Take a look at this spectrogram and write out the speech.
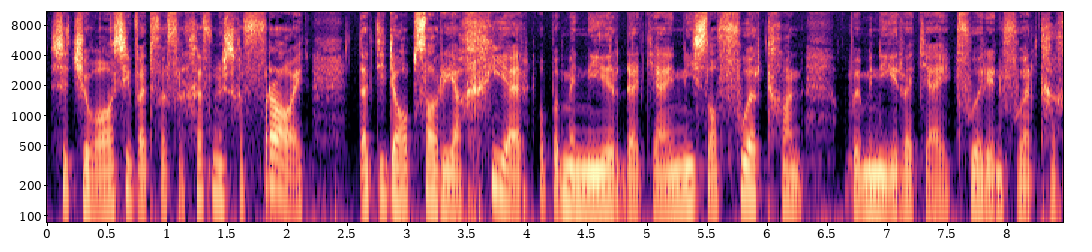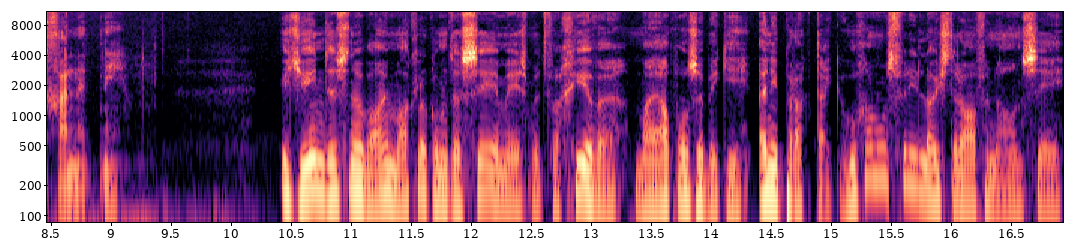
situasie wat vir vergifnis gevra het, dat jy daarop sal reageer op 'n manier dat jy nie sal voortgaan op 'n manier wat jy voorheen voortgegaan het nie. Eugene, dis nou baie maklik om te sê 'n mens moet vergewe, maar help ons 'n bietjie in die praktyk. Hoe gaan ons vir die luisteraar vanaand sê,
